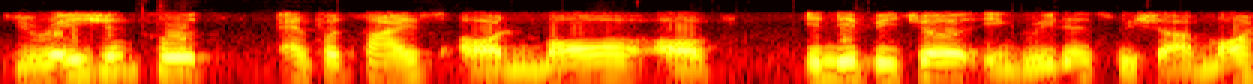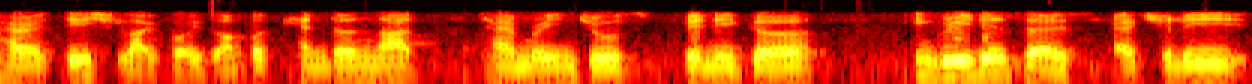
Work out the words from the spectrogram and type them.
Eurasian food emphasize on more of individual ingredients which are more heritage, like for example, candle nut, tamarind juice, vinegar, ingredients that is actually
